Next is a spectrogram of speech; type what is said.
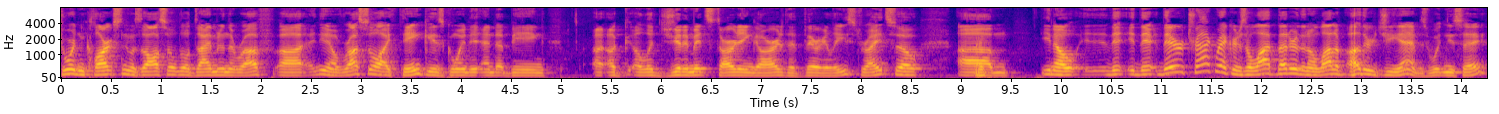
Jordan Clarkson was also a little diamond in the rough. Uh, you know, Russell, I think, is going to end up being a, a, legitimate starting guard at the very least, right? So, um, you know, th- th- their track record is a lot better than a lot of other GMs, wouldn't you say?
